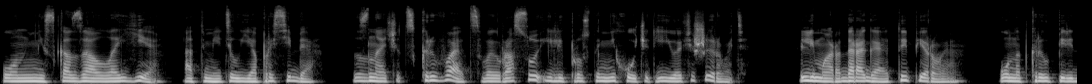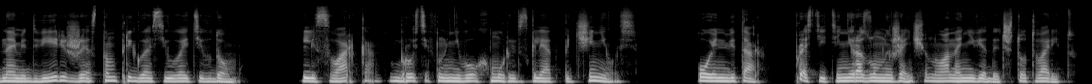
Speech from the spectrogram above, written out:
«Он не сказал Лае», — отметил я про себя. «Значит, скрывает свою расу или просто не хочет ее афишировать». «Лимара, дорогая, ты первая». Он открыл перед нами дверь и жестом пригласил войти в дом. Лисварка, бросив на него хмурый взгляд, подчинилась. «О, Инвитар, простите неразумную женщину, она не ведает, что творит.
